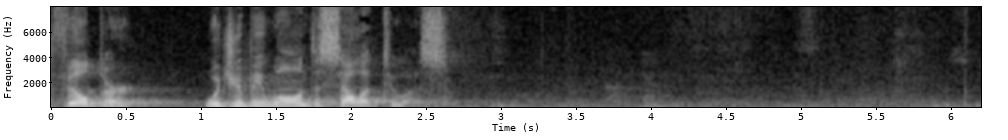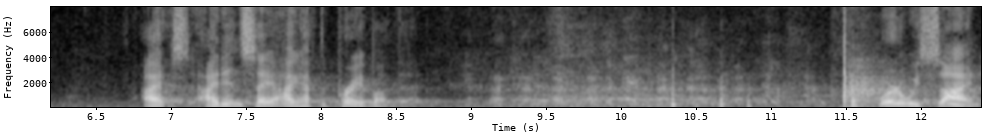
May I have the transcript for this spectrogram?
fill dirt. Would you be willing to sell it to us? I, I didn't say I have to pray about that. Where do we sign?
